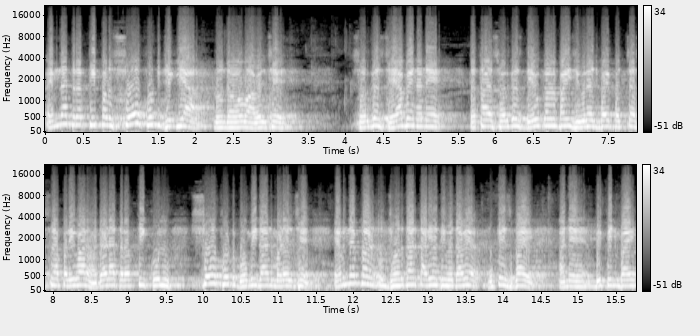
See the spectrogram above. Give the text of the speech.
એમના તરફથી પણ સો ફૂટ જગ્યા નોંધાવવામાં આવેલ છે. સ્વર્ગસ્થ જયાબેન અને તથા સ્વર્ગસ્થ દેવકરણભાઈ જીવરાજભાઈ પચાસના પરિવાર હડાડા તરફથી કુલ સો ફૂટ ભૂમિદાન મળેલ છે. એમને પણ જોરદાર તાળીઓથી વધાવ્યા. મુકેશભાઈ અને બિપિનભાઈ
